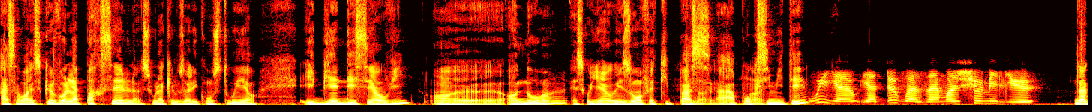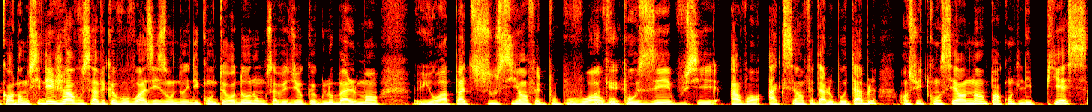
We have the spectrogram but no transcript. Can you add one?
À savoir est-ce que la parcelle sur laquelle vous allez construire est bien desservie en, euh, en eau, hein? est-ce qu'il y a un réseau en fait qui passe à proximité? Oui, il y, y, a deux voisins. Moi, je suis au milieu. D'accord. Donc si déjà vous savez que vos voisins ont des compteurs d'eau, donc ça veut dire que globalement il y aura pas de souci en fait pour pouvoir vous poser, vous avoir accès en fait à l'eau potable. Ensuite concernant par contre les pièces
